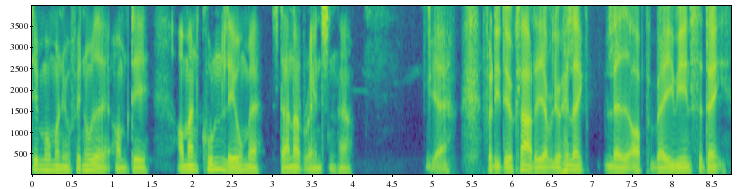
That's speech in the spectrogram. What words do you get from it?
det må man jo finde ud af, om, det, om man kunne leve med standard rangen her. Ja, fordi det er jo klart, at jeg vil jo heller ikke lade op hver evig eneste dag,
